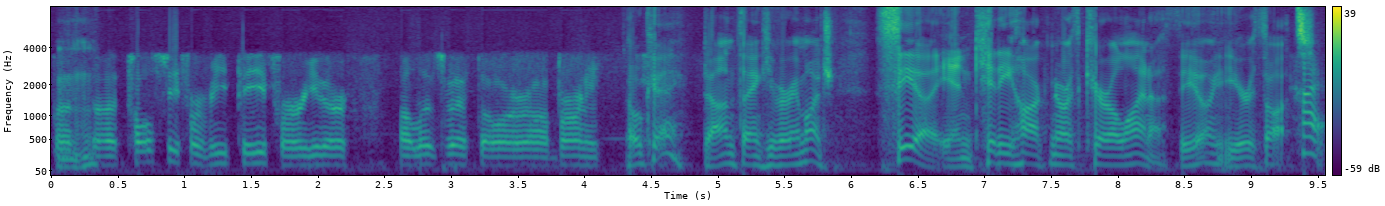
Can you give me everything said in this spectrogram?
But mm-hmm. uh, Tulsi for VP for either Elizabeth or uh, Bernie. Okay, Don, thank you very much. Thea in Kitty Hawk, North Carolina. Thea, your thoughts? Hi.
